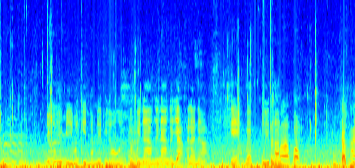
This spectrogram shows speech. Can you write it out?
อืมยังไม่มีมากินทำเนี่ยพี่น้องเลยแบบไม่นางไม่นางก็อยากขนาดเนี้ยค่ะแกงแบบคุยเพิ่นพักมากกว่าดูจัดให้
